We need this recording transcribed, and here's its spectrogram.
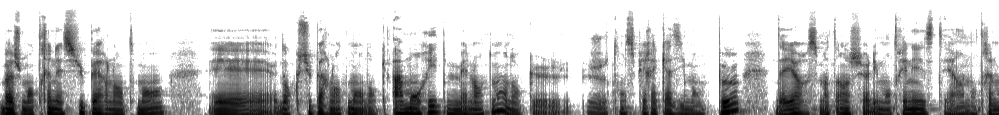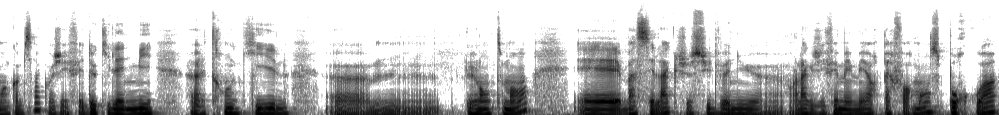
bah, je m'entraînais super lentement et donc super lentement donc à mon rythme mais lentement donc euh, je transpirais quasiment peu. D'ailleurs ce matin je suis allé m'entraîner c'était un entraînement comme ça quoi. J'ai fait 2 kg et demi euh, tranquille euh, lentement. Et bah c'est là que je suis devenu voilà que j'ai fait mes meilleures performances. Pourquoi?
